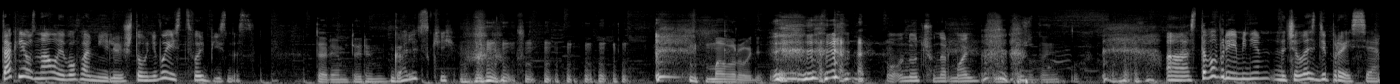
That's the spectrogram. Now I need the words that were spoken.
Так я узнала его фамилию, что у него есть свой бизнес. Галицкий. Мавроди. Ну что, нормально. Ну. А, с того времени началась депрессия.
